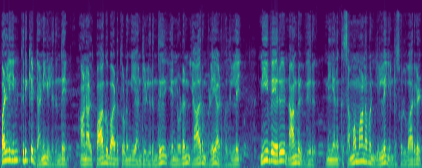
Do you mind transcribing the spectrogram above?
பள்ளியின் கிரிக்கெட் அணியில் இருந்தேன். ஆனால் பாகுபாடு தொடங்கிய அன்றிலிருந்து என்னுடன் யாரும் விளையாடுவதில்லை. நீ வேறு நாங்கள் வேறு. நீ எனக்கு சமமானவன் இல்லை என்று சொல்வார்கள்.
